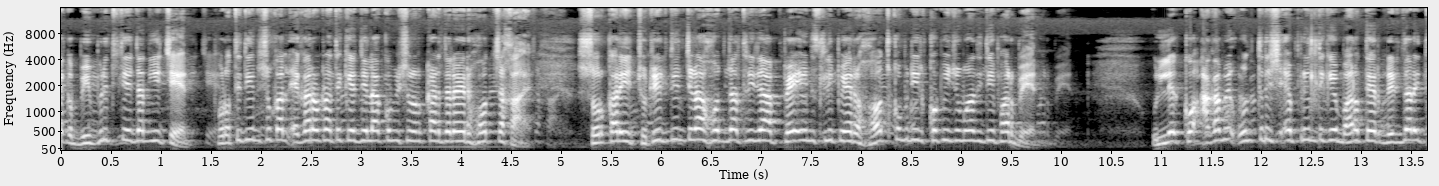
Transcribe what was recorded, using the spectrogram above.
এক বিবৃতিতে জানিয়েছেন, প্রতিদিন সকাল এগারোটা থেকে জেলা কমিশনার কার্যালয়ের হজ শাখায় সরকারি ছুটির দিন ছাড়া হজ যাত্রীরা পে ইন স্লিপের হজ কমিটির কপি জমা দিতে পারবেন। উল্লেখ্য, আগামী উনত্রিশ এপ্রিল থেকে ভারতের নির্ধারিত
